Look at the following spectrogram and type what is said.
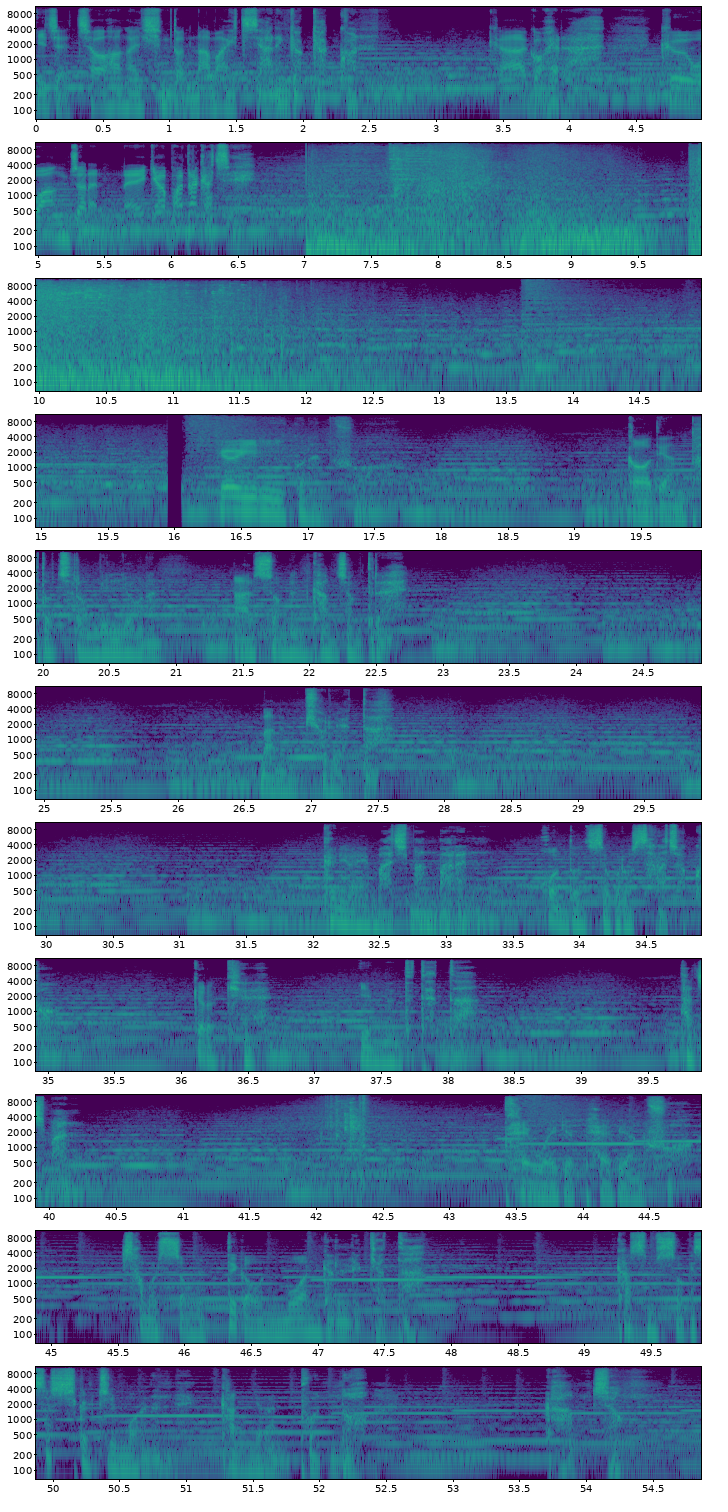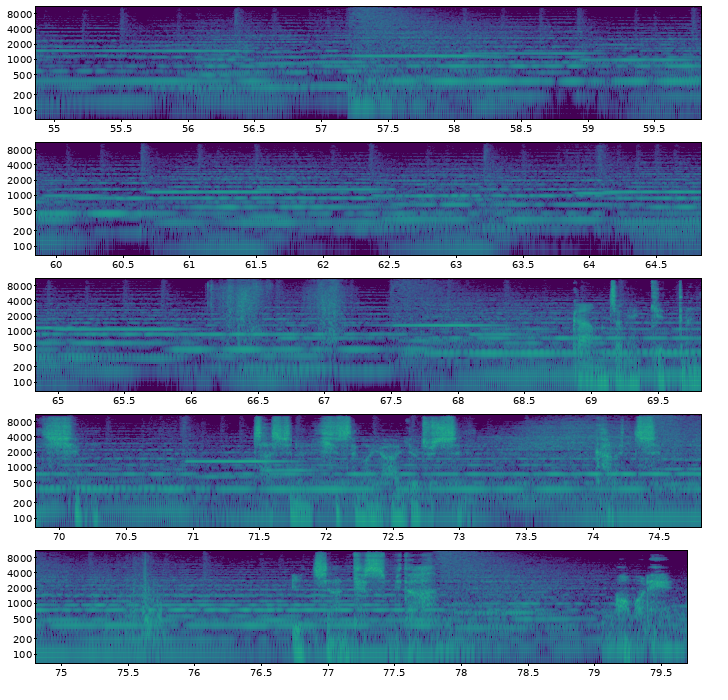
이제 저항할 힘도 남아있지 않은 것 같군. 각오해라. 그 왕좌는 내가 받아가지. 그 일이 있고 난 후 거대한 파도처럼 밀려오는 알 수 없는 감정들에 나는 표류했다. 그녀의 마지막 말은 혼돈 속으로 사라졌고 그렇게 있는 듯했다. 하지만 태호에게 패배한 후 참을 수 없는 뜨거운 무언가를 느꼈다. 가슴 속에서 식을 줄 모르는 강렬한 분노, 감정. 감정에 깃드는 힘, 자신을 희생하여 알려주신 가르침 잊지 않겠습니다, 어머니.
